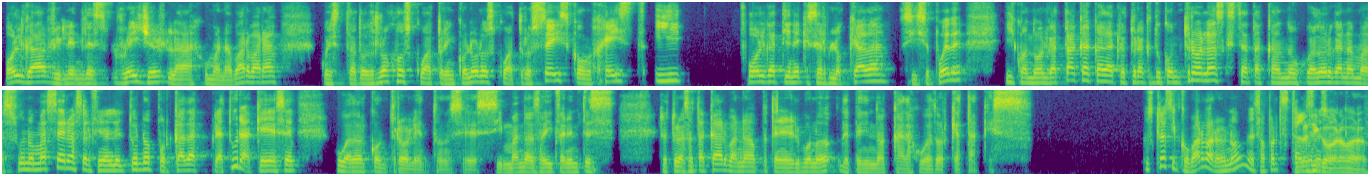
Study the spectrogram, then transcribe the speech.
Olga, Relentless Rager, la Humana Bárbara, cuesta dos rojos, cuatro incoloros, cuatro seis con haste y Olga tiene que ser bloqueada, si se puede, y cuando Olga ataca, cada criatura que tú controlas que esté atacando a un jugador gana más uno, más cero hasta el final del turno por cada criatura que ese jugador controle. Entonces, si mandas a diferentes criaturas a atacar, van a tener el bono dependiendo a cada jugador que ataques. Pues clásico bárbaro, ¿no? Esa parte está Clásico bárbaro.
